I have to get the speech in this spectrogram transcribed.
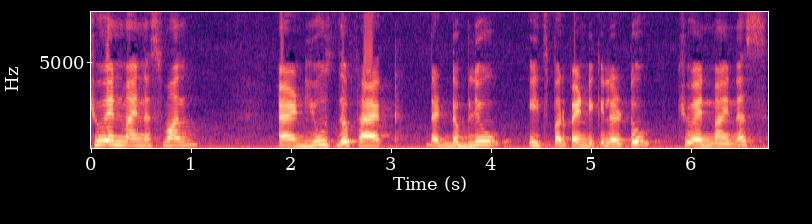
q n minus 1 and use the fact that w is perpendicular to q n minus 1.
